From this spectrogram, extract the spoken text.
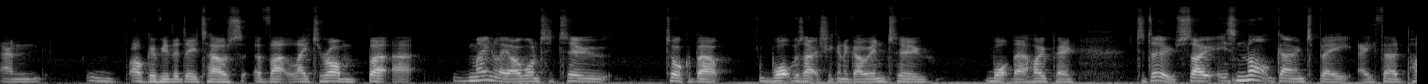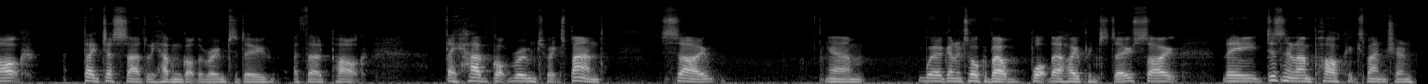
and I'll give you the details of that later on. But uh, mainly, I wanted to talk about what was actually going to go into what they're hoping to do. So it's not going to be a third park. They just sadly haven't got the room to do a third park. They have got room to expand. So um, we're going to talk about what they're hoping to do. So, the Disneyland Park expansion.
